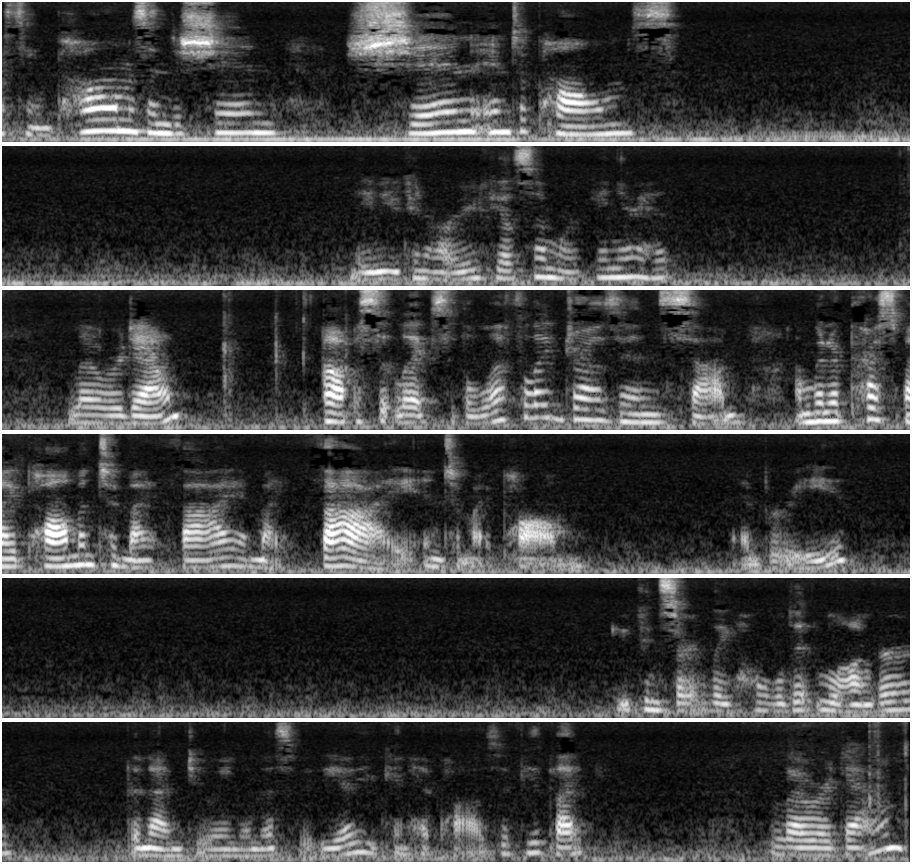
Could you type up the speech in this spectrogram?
Pressing palms into shin, shin into palms. Maybe you can already feel some work in your hip. Lower down, opposite leg. So the left leg draws in some. I'm going to press my palm into my thigh and my thigh into my palm. And breathe. You can certainly hold it longer than I'm doing in this video. You can hit pause if you'd like. Lower down,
